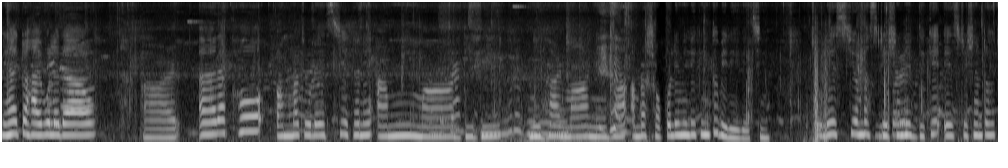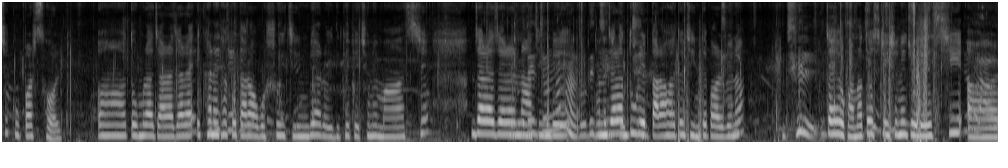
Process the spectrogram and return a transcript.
নেহা একটু হাই বলে দাও। আর দেখো, আমরা চলে এসেছি এখানে। আমি, মা, দিদি, নেহার মা, নেহা, আমরা সকলে মিলে কিন্তু বেরিয়ে গেছি। চলে এসেছি আমরা স্টেশনের দিকে। এই স্টেশনটা হচ্ছে কুপার সল্ট। তোমরা যারা যারা এখানে থাকো তারা অবশ্যই চিনবে আর ওইদিকে পেছনে মা আসছে। যারা যারা না চিনবে মানে যারা দূরের তারা হয়তো চিনতে পারবে না। যাই হোক আমরা তো স্টেশনে চলে এসেছি আর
